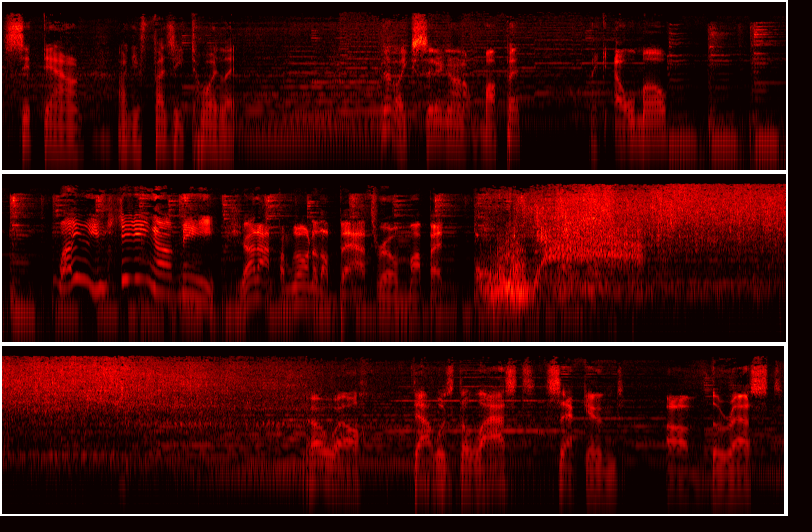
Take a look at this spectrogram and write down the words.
sit down on your fuzzy toilet. Is it like sitting on a Muppet? Like Elmo? Why are you sitting on me? Shut up, I'm going to the bathroom, Muppet. Oh well, that was the last second of the rest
